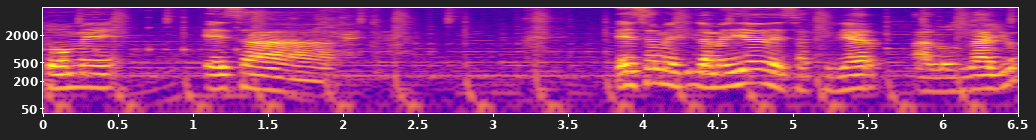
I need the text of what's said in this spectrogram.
tome esa. Esa me- la medida de desafiliar a los gallos,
